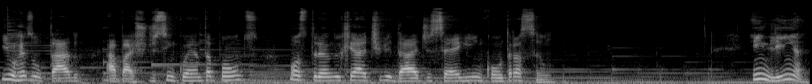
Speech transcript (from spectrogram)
e o resultado abaixo de 50 pontos, mostrando que a atividade segue em contração. Em linha,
